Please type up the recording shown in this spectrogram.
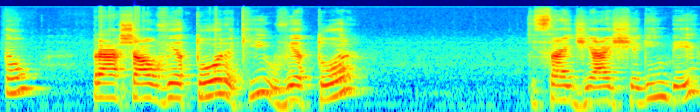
Então, para achar o vetor aqui, o vetor que sai de A e chega em B,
